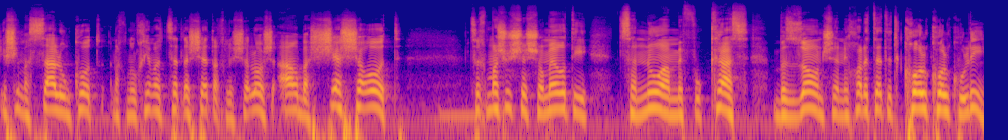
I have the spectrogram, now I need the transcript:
יש לי מסע אלונקות, אנחנו הולכים לצאת לשטח לשלוש, ארבע, שש שעות. צריך משהו ששומר אותי צנוע, מפוקס, בזון, שאני יכול לתת את כל כל כולי.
